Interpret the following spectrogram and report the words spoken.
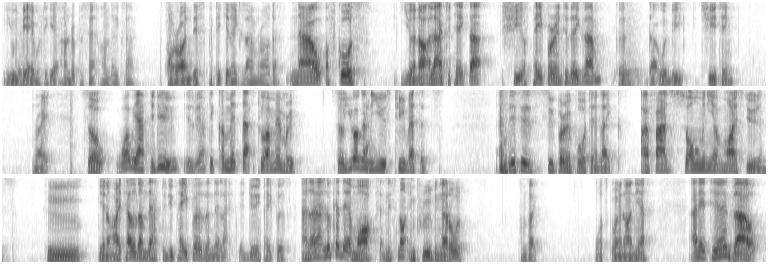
you would be able to get 100% on the exam or on this particular exam rather. Now, of course, you're not allowed to take that sheet of paper into the exam because that would be cheating, right? So what we have to do is we have to commit that to our memory. So you are going to use two methods. And this is super important. Like I found so many of my students who, you know, I tell them they have to do papers and they're like, they're doing papers. And then I look at their marks and it's not improving at all. I'm like, what's going on here? And it turns out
